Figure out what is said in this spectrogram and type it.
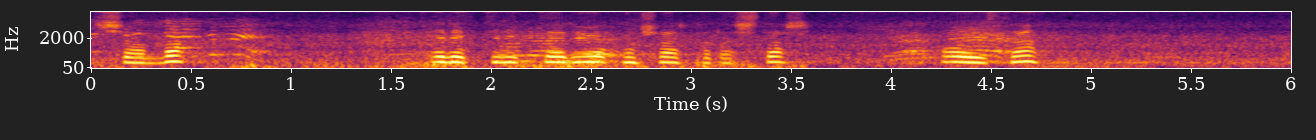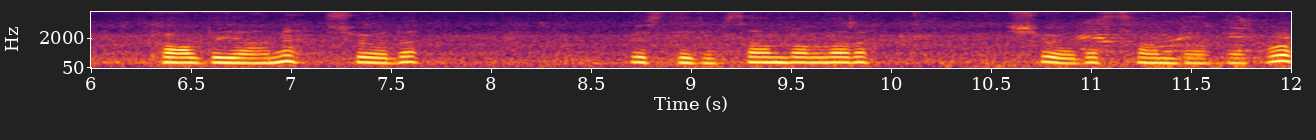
İnşallah elektrikleri yokmuş arkadaşlar. O yüzden kaldı yani. Şöyle göstereyim sandalları. Şöyle sandallar bu.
